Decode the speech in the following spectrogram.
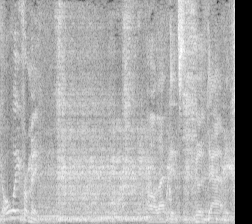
Go away from me. Oh, that did some good damage.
